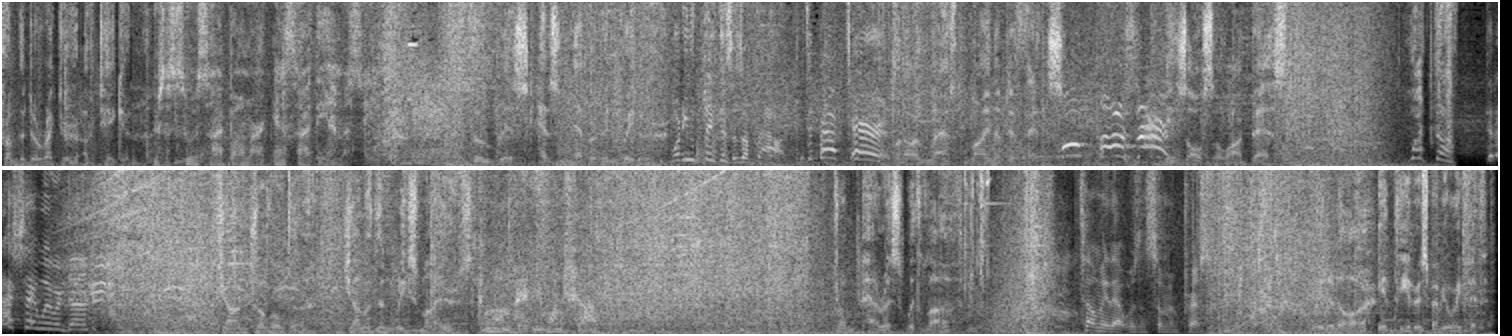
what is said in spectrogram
From the director of Taken, There's a suicide bomber inside the embassy. the risk has never been greater. What do you think this is about? It's about terrorists! But our last line of defense is also our best. What the? Did I say we were done? John Travolta, Jonathan Rhys Myers. Come on, baby, one shot. from Paris with Love. Tell me that wasn't some impressive. Rated R in theaters February 5th.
